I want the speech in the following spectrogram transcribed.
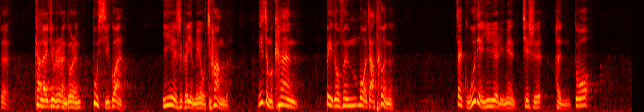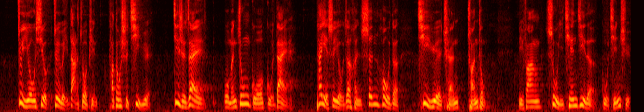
是，看来就是很多人不习惯，音乐是可以没有唱的。你怎么看贝多芬、莫扎特呢？在古典音乐里面，其实很多最优秀、最伟大的作品，它都是器乐。即使在我们中国古代，它也是有着很深厚的器乐传传统。比方数以千计的古琴曲，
